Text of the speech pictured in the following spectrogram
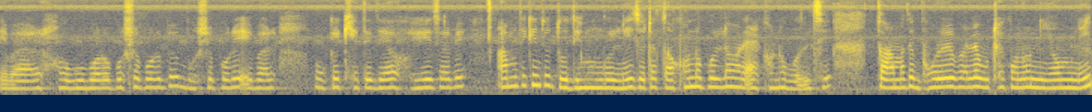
এবার হবু বড় বসে পড়বে। বসে পড়ে এবার ওকে খেতে দেওয়া হয়ে যাবে। আমাদের কিন্তু দধিমঙ্গল নেই, যেটা তখনও বললাম আর এখনও বলছি। তো আমাদের ভোরের বেলা উঠে কোনো নিয়ম নেই।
